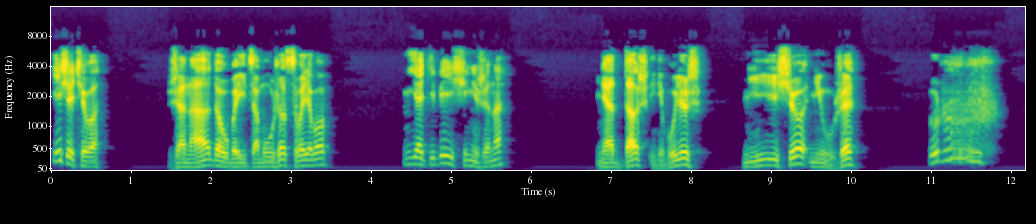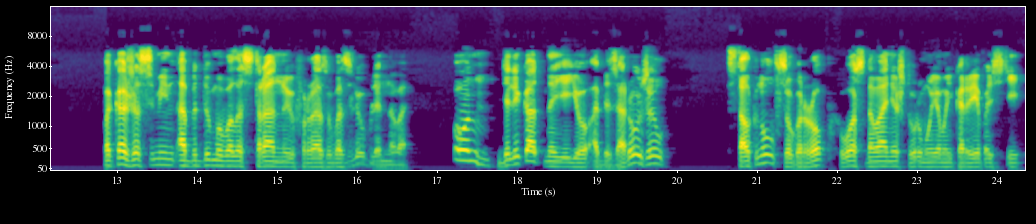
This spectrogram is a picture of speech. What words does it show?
Еще чего? Жена да убийца мужа своего». «Я тебе еще не жена». «Не отдашь и не будешь. Ни еще, ни уже». Пока Жасмин обдумывала странную фразу возлюбленного, он деликатно ее обезоружил, столкнул в сугроб у основания штурмуемой крепости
